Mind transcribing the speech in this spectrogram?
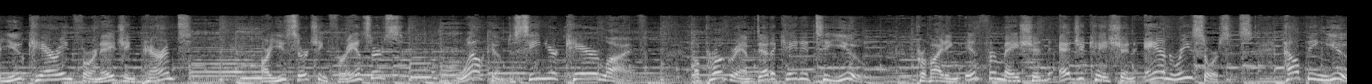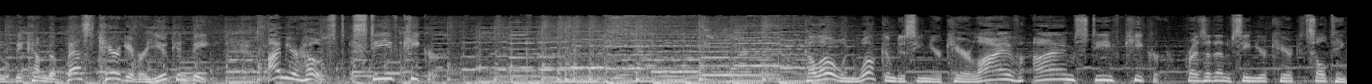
you caring for an aging parent? Are you searching for answers? Welcome to Senior Care Live, a program dedicated to you, providing information, education, and resources, helping you become the best caregiver you can be. I'm your host, Steve Keeker. Hello and welcome to Senior Care Live. I'm Steve Keeker, President of Senior Care Consulting.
